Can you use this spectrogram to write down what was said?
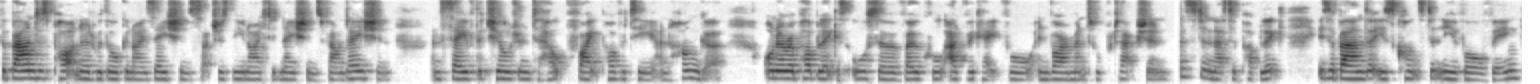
The band has partnered with organisations such as the United Nations Foundation and Save the Children to help fight poverty and hunger. One Republic is also a vocal advocate for environmental protection. Winston Net Republic is a band that is constantly evolving.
